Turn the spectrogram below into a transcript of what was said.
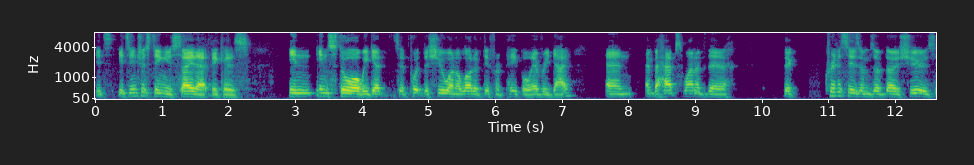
It's it's interesting you say that because in in store we get to put the shoe on a lot of different people every day, and and perhaps one of the the criticisms of those shoes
